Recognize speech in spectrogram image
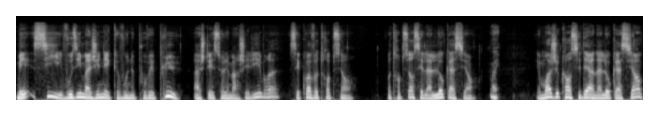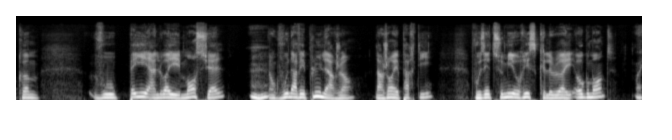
Mais si vous imaginez que vous ne pouvez plus acheter sur le marché libre, c'est quoi votre option? Votre option, c'est la location. Oui. Et moi, je considère la location comme vous payez un loyer mensuel, Mhm. donc vous n'avez plus l'argent, l'argent est parti, vous êtes soumis au risque que le loyer augmente, Oui.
